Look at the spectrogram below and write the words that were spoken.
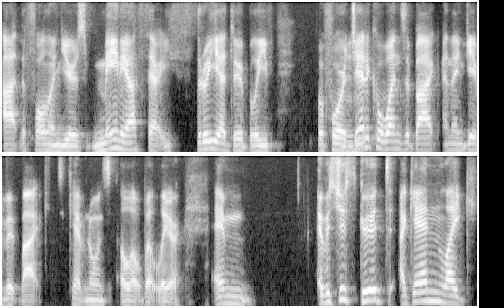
at the following year's Mania 33, I do believe, before mm-hmm. Jericho wins it back and then gave it back to Kevin Owens a little bit later. Um, it was just good. Again, like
